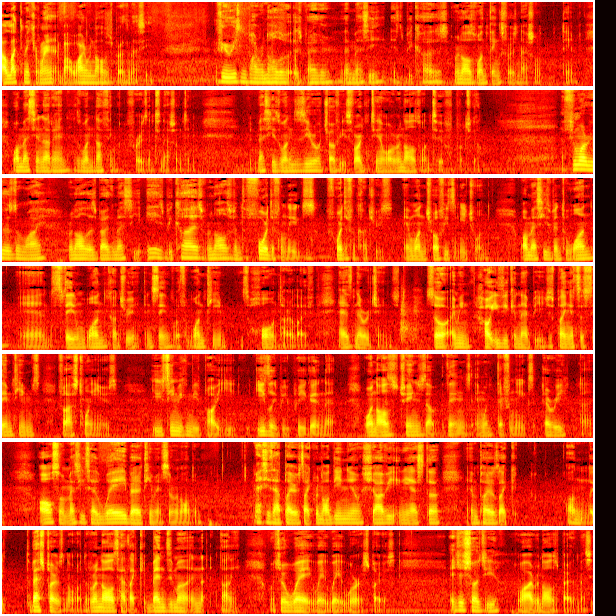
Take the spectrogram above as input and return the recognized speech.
I'd like to make a rant about why Ronaldo is better than Messi. A few reasons why Ronaldo is better than Messi is because Ronaldo's won things for his national team, while Messi, on the other hand, has won nothing for his international team. Messi has won zero trophies for Argentina, while Ronaldo's won two for Portugal. A few more reasons why Ronaldo is better than Messi is because Ronaldo's been to four different leagues, four different countries, and won trophies in each one while Messi's been to one and stayed in one country and stayed with one team his whole entire life and has never changed. So, I mean, how easy can that be? Just playing against the same teams for the last 20 years. You seem you can be probably e- easily be pretty good in that. Ronaldo's changed up things and went different leagues every time. Also, Messi's had way better teammates than Ronaldo. Messi's had players like Ronaldinho, Xavi, Iniesta, and players like on like the best players in the world. The Ronaldo's had like Benzema and Nani, which are way, way, way worse players. It just shows you why Ronaldo's better than Messi.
